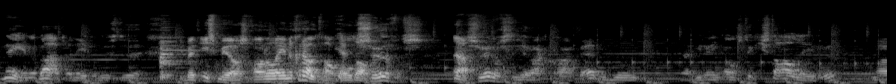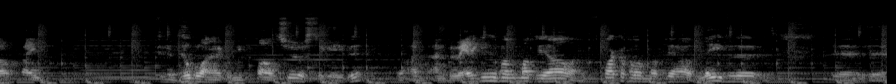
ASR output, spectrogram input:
nee, inderdaad. We leveren dus de, je bent iets meer als gewoon alleen een groothandel ja, de service. Ja. De service die erachter hangt. Hè. Ik bedoel, ja, iedereen kan een stukje staal leveren, maar wij vinden het heel belangrijk om die bepaalde service te geven. Aan, aan bewerkingen van het materiaal, aan het verpakken van het materiaal, het leveren. Het, eh,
